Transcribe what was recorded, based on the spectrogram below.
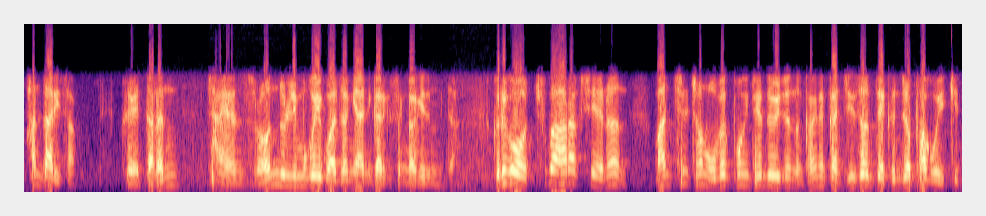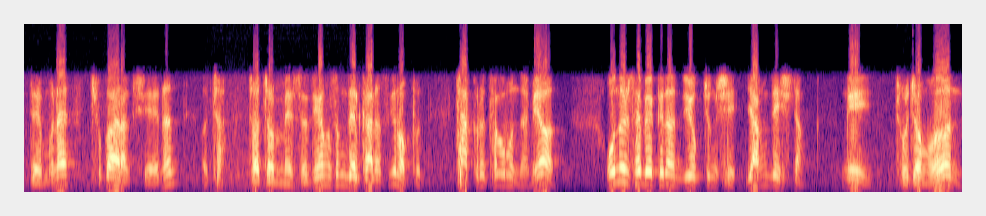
한 달 이상. 그에 따른 자연스러운 눌림목의 과정이 아닌가 이렇게 생각이 듭니다. 그리고 추가 하락 시에는 17,500포인트에 놓여있는 강력한 지선대 근접하고 있기 때문에 추가 하락 시에는 저점 매수에서 형성될 가능성이 높은. 자 그렇다고 본다면 오늘 새벽에 난 뉴욕 증시 양대 시장의 조정은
